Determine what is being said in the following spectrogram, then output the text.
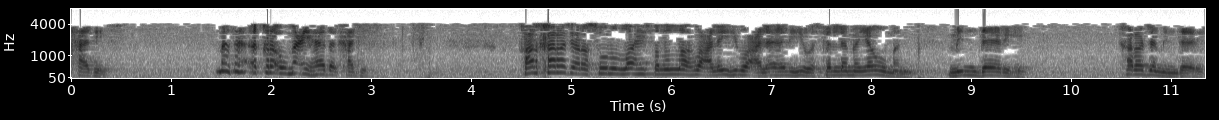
أحاديث. مثلا اقرأوا معي هذا الحديث؟ قال خرج رسول الله صلى الله عليه وعلى آله وسلم يوما من داره. خرج من داره.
